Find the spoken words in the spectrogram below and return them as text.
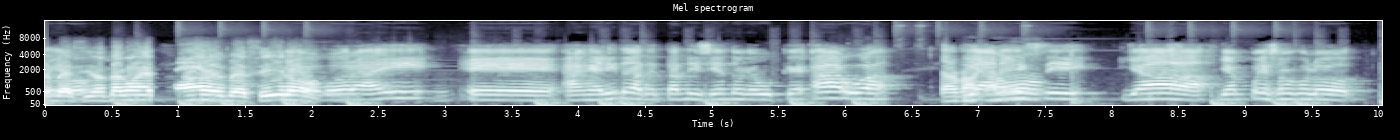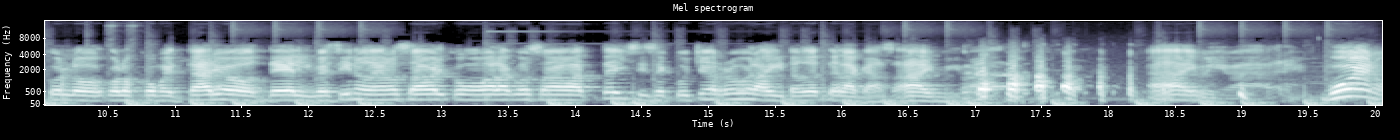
el Llegó- vecino está conectado, el Llegó vecino. por ahí. Eh, Angelito, ya te están diciendo que busque agua. Y acabó. Ya, ya empezó con los, con, los, con los comentarios del vecino. Déjanos saber cómo va la cosa backstage. Si se escucha Robert agitado desde la casa. Ay, mi madre. Ay, mi madre. Bueno,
